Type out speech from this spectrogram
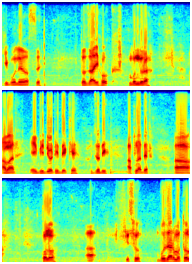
কি বলে যাচ্ছে। তো যাই হোক, বন্ধুরা, আমার এই ভিডিওটি দেখে যদি আপনাদের কোনো কিছু বোঝার মতন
